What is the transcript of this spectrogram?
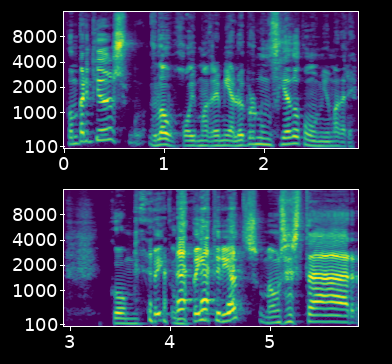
Con Patriots. Oh, madre mía, lo he pronunciado como mi madre. Con, Patriots vamos a estar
